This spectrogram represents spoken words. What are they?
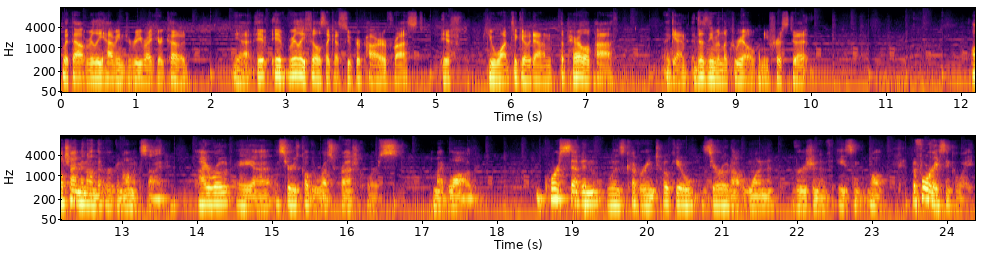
without really having to rewrite your code. Yeah, it, it really feels like a superpower of Rust if you want to go down the parallel path. Again, it doesn't even look real when you first do it. I'll chime in on the ergonomic side. I wrote a, uh, a series called the Rust Crash Course on my blog. Course 7 was covering Tokio 0.1 version of async, well, before async await.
